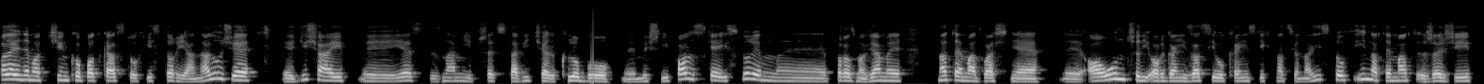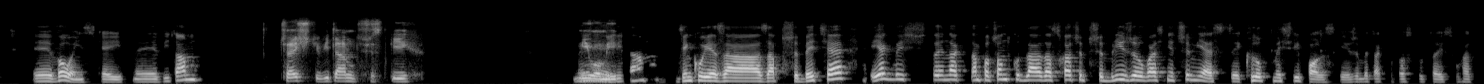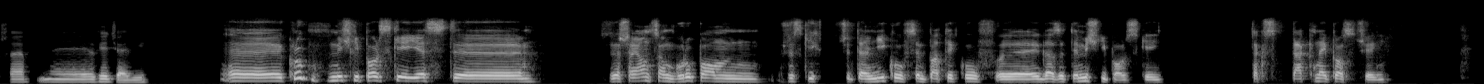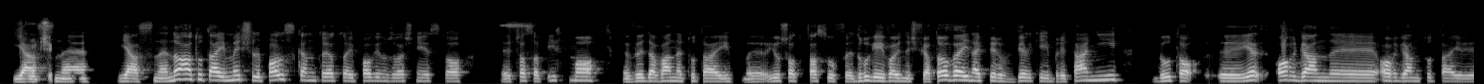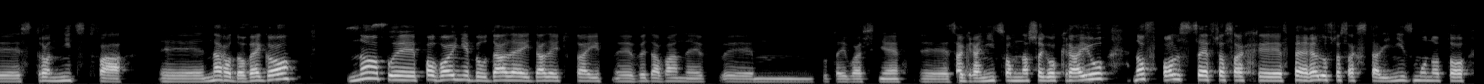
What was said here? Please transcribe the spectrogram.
kolejnym odcinku podcastu Historia na Luzie. Dzisiaj y, jest z nami przedstawiciel klubu Myśli Polskiej, z którym y, porozmawiamy na temat właśnie y, OUN, czyli Organizacji Ukraińskich Nacjonalistów i na temat rzezi wołyńskiej. Witam. Cześć, witam wszystkich. Miło mi. Witam. Dziękuję za, za przybycie. Jakbyś na, na początku dla, dla słuchaczy przybliżył właśnie, czym jest Klub Myśli Polskiej, żeby tak po prostu tutaj słuchacze y, wiedzieli. E, Klub Myśli Polskiej jest y, zrzeszającą grupą wszystkich czytelników, sympatyków y, Gazety Myśli Polskiej. Tak, tak najprościej. Jasne, jasne. No a tutaj Myśl Polska, no to ja tutaj powiem, że właśnie jest to czasopismo wydawane tutaj y, już od czasów II wojny światowej, najpierw w Wielkiej Brytanii. Był to y, organ, organ tutaj stronnictwa narodowego. No, po wojnie był dalej, dalej tutaj wydawany tutaj właśnie za granicą naszego kraju. No, w Polsce w czasach, w PRL-u, w czasach stalinizmu, no to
